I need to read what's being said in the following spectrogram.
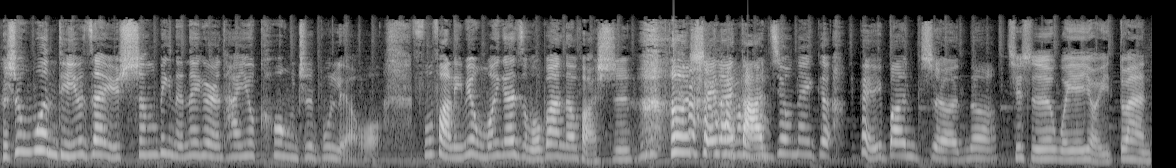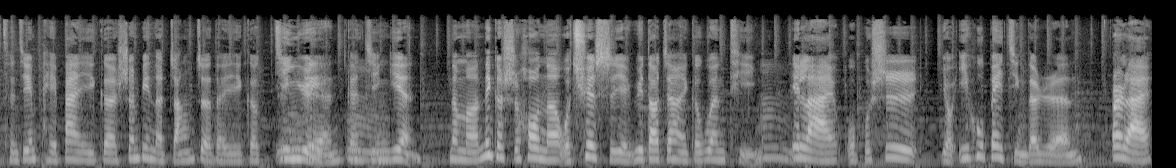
可是问题又在于生病的那个人他又控制不了哦。佛法里面我们应该怎么办呢？法师，谁来打救那个陪伴者呢？其实我也有一段曾经陪伴一个生病的长者的一个经验跟经验。嗯、那么那个时候呢，我确实也遇到这样一个问题。嗯、一来我不是有医护背景的人。二来，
